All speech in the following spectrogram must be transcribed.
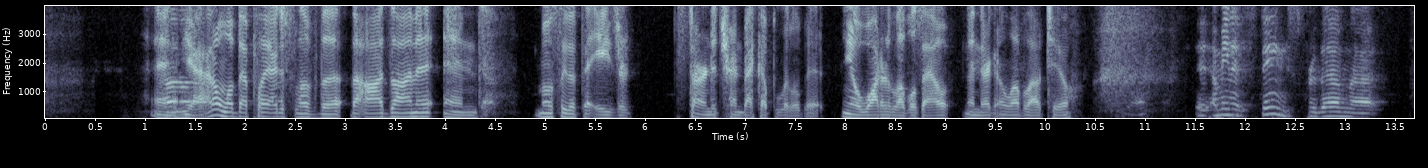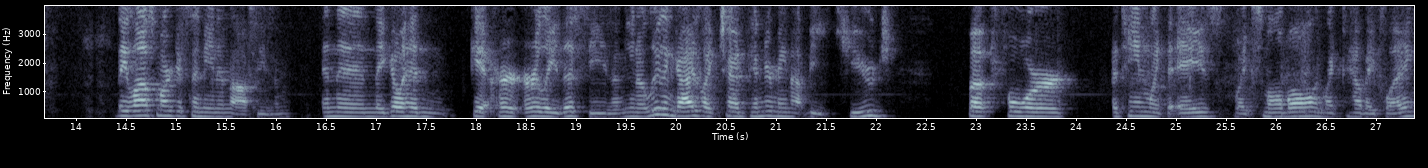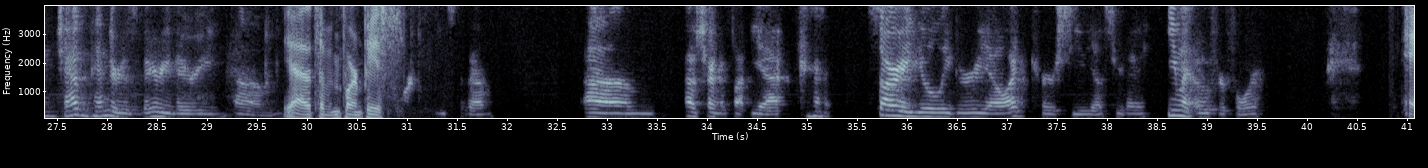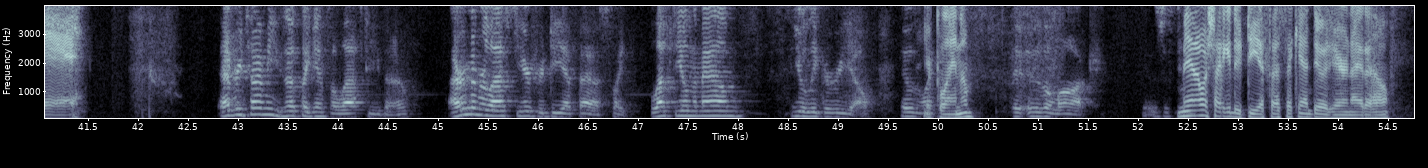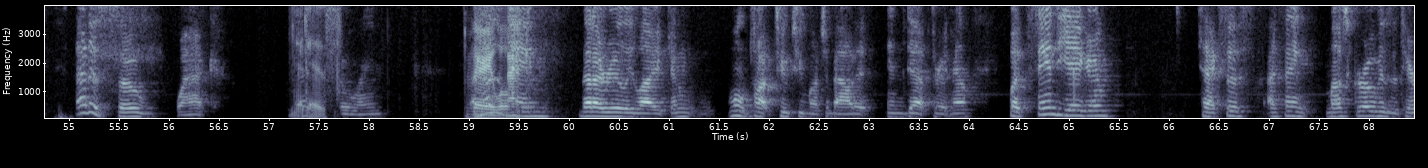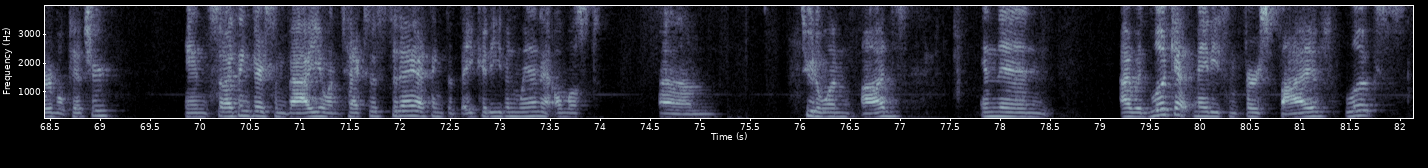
And uh, yeah, I don't love that play. I just love the the odds on it, and yeah. mostly that the A's are starting to trend back up a little bit. You know, water levels out, and they're going to level out too. Yeah. It, I mean, it stinks for them that they lost Marcus Semien in the offseason, and then they go ahead and get hurt early this season. You know, losing guys like Chad Pinder may not be huge, but for a team like the A's, like small ball and like how they play, Chad Pinder is very, very um, yeah, that's an important piece. Important piece to them. Um, I was trying to find yeah. Sorry, Yuli Gurriel, I cursed you yesterday. You went 0 for 4. Eh. Every time he's up against a lefty, though. I remember last year for DFS, like lefty on the mound, Yuli Gurriel. It was like You're playing him? It, it was a lock. It was just man. I wish I could do DFS. I can't do it here in Idaho. That is so whack. It is so lame. Very whack. Game, that I really like, and won't talk too too much about it in depth right now. But San Diego, Texas, I think Musgrove is a terrible pitcher. And so I think there's some value on Texas today. I think that they could even win at almost um, two to one odds. And then I would look at maybe some first five looks,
